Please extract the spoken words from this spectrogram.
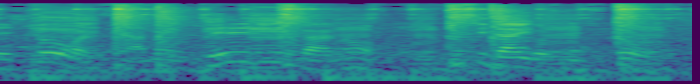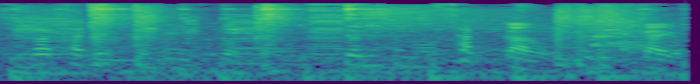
えー、今日はですねあの J リーガーの西大吾選手と千葉和彦選手と一緒にそのサッカーをする機会を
